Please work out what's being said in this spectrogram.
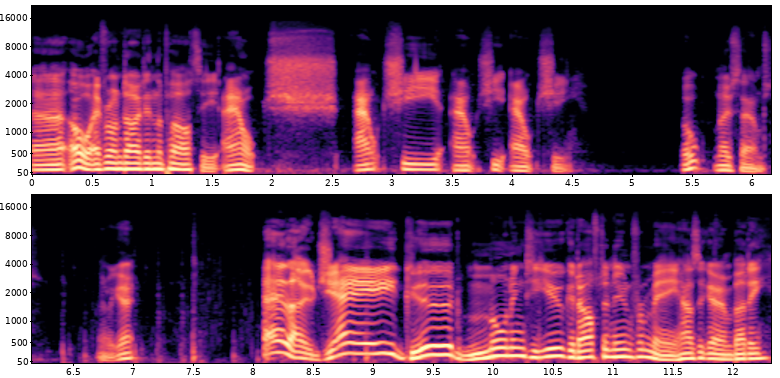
Uh, oh, everyone died in the party. Ouch. Ouchie, ouchie, ouchie. Oh, no sound. There we go. Hello, Jay. Good morning to you. Good afternoon from me. How's it going, buddy?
